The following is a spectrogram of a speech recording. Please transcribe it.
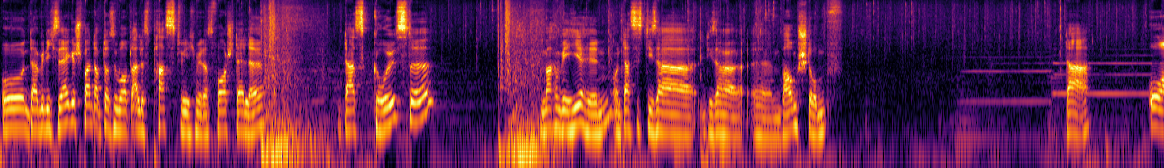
Und da bin ich sehr gespannt, ob das überhaupt alles passt, wie ich mir das vorstelle. Das größte machen wir hier hin. Und das ist dieser, dieser äh, Baumstumpf. Da. Oh,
